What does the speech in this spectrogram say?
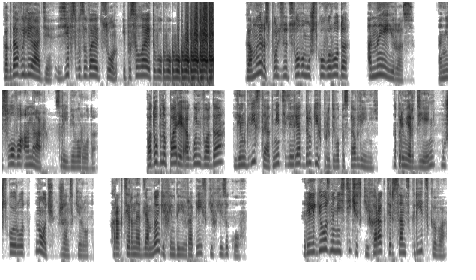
Когда в Илиаде Зевс вызывает сон и посылает его Гомер использует слово мужского рода «анеирос», а не слово «анар» среднего рода. Подобно паре огонь-вода, лингвисты отметили ряд других противопоставлений. Например, день – мужской род, ночь – женский род, характерное для многих индоевропейских языков. Религиозно-мистический характер санскритского,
